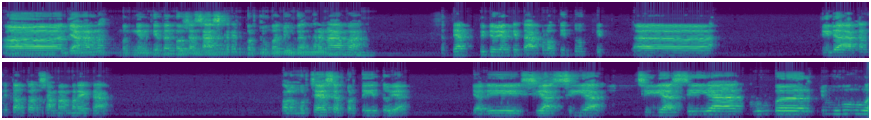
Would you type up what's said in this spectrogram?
uh, janganlah mendingan kita nggak usah subscribe percuma juga karena apa setiap video yang kita upload itu kita, uh, tidak akan ditonton sama mereka. Kalau menurut saya seperti itu ya. Jadi sia-sia sia-sia ku berjuang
